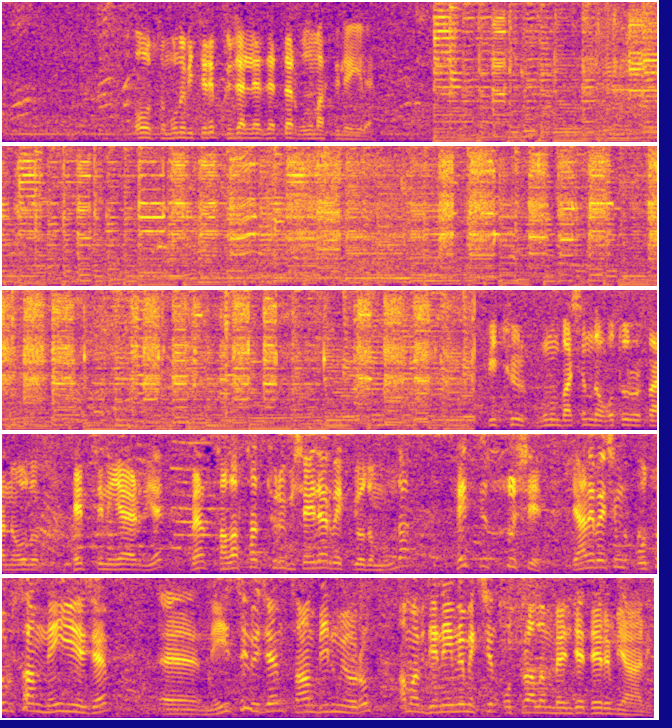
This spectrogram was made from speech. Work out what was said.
olsun bunu bitirip güzel lezzetler bulmak dileğiyle. bir Türk bunun başında oturursa ne olur hepsini yer diye. Ben salata türü bir şeyler bekliyordum bunda. Hepsi sushi. Yani ben şimdi otursam ne yiyeceğim, e, neyi seveceğim tam bilmiyorum. Ama bir deneyimlemek için oturalım bence derim yani.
